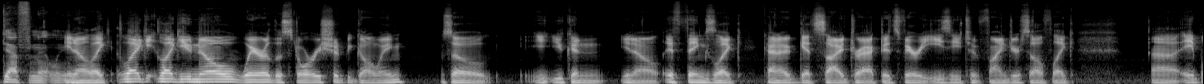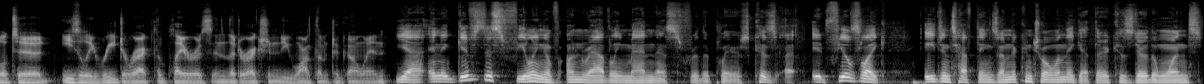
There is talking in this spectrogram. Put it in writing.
Definitely, You know, like like like you know where the story should be going. So y- you can, you know, if things like kind of get sidetracked, it's very easy to find yourself like uh, able to easily redirect the players in the direction you want them to go in. Yeah, and it gives this feeling of unraveling madness for the players because uh, it feels like agents have things under control when they get there because they're the ones,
